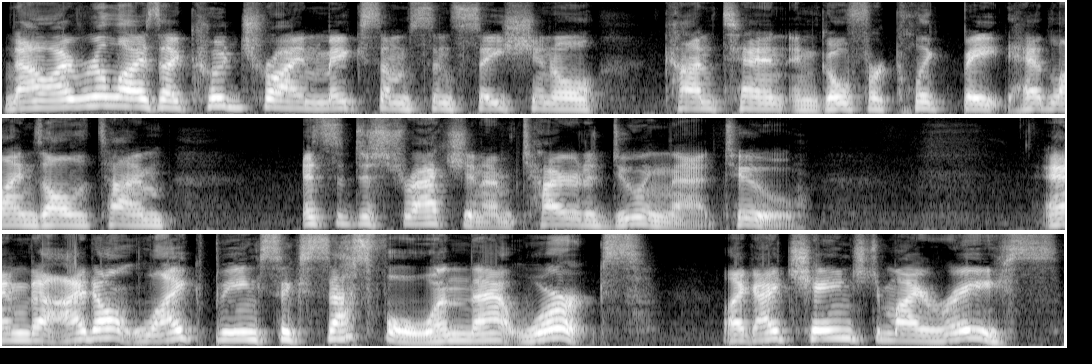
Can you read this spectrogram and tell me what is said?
Now, I realize I could try and make some sensational content and go for clickbait headlines all the time. It's a distraction. I'm tired of doing that too. And I don't like being successful when that works. Like, I changed my race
